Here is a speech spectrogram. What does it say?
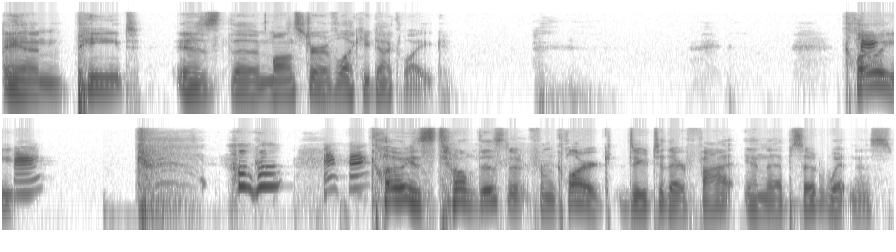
and Pete is the monster of Lucky Duck Lake. Chloe. Chloe is still distant from Clark due to their fight in the episode Witness.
